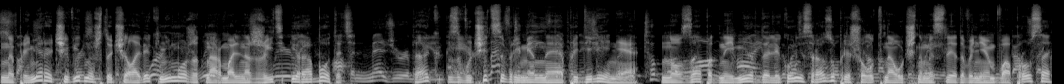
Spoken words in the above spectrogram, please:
Например, очевидно, что человек не может нормально жить и работать. Так звучит современное определение, но западный мир далеко не сразу пришел к научным исследованиям вопроса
